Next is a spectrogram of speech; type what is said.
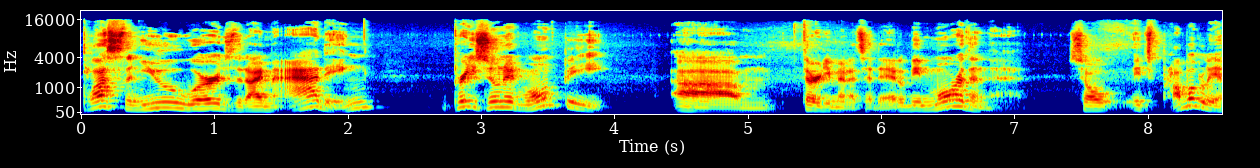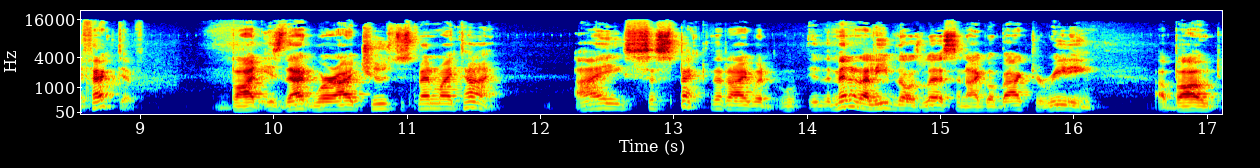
plus the new words that I'm adding. Pretty soon it won't be um, 30 minutes a day, it'll be more than that. So it's probably effective. But is that where I choose to spend my time? I suspect that I would, the minute I leave those lists and I go back to reading about,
